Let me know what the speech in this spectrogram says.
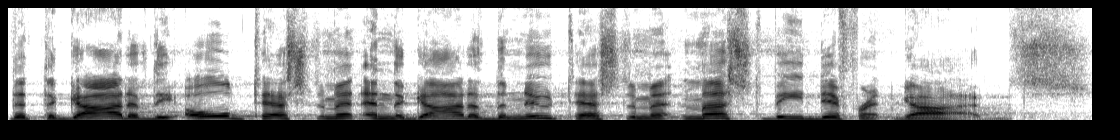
that the God of the Old Testament and the God of the New Testament must be different gods.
